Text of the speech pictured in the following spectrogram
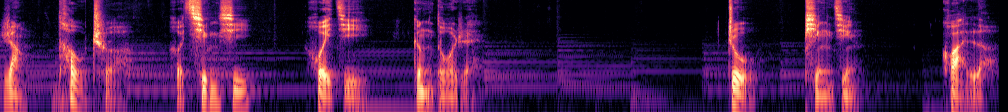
让透彻和清晰惠及更多人。祝平静、快乐。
